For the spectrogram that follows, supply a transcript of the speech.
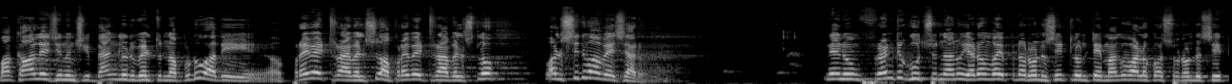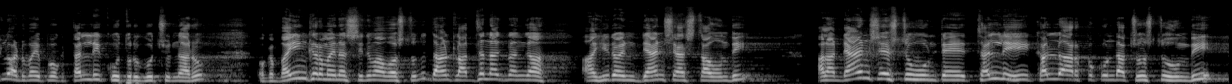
మా కాలేజీ నుంచి బెంగళూరు వెళ్తున్నప్పుడు అది ప్రైవేట్ ట్రావెల్స్ ఆ ప్రైవేట్ ట్రావెల్స్లో వాళ్ళు సినిమా వేశారు. నేను ఫ్రంట్ కూర్చున్నాను ఎడం వైపున రెండు సీట్లు ఉంటే మగవాళ్ళ కోసం రెండు సీట్లు అటువైపు ఒక తల్లి కూతురు కూర్చున్నారు. ఒక భయంకరమైన సినిమా వస్తుంది దాంట్లో అర్ధనగ్నంగా ఆ హీరోయిన్ డ్యాన్స్ చేస్తూ ఉంది. అలా డ్యాన్స్ చేస్తూ ఉంటే తల్లి కళ్ళు ఆర్పకుండా చూస్తూ ఉంది.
